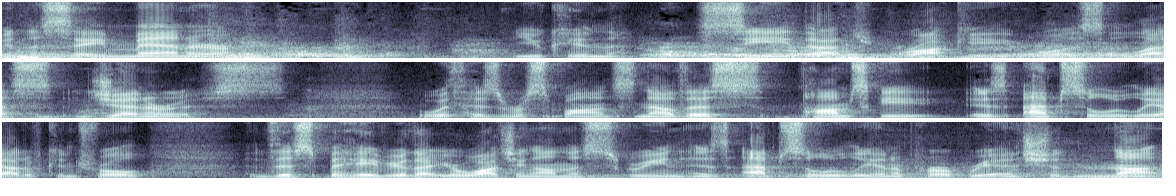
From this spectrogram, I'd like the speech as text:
in the same manner, you can see that Rocky was less generous with his response. Now, this Pomsky is absolutely out of control. This behavior that you're watching on the screen is absolutely inappropriate and should not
